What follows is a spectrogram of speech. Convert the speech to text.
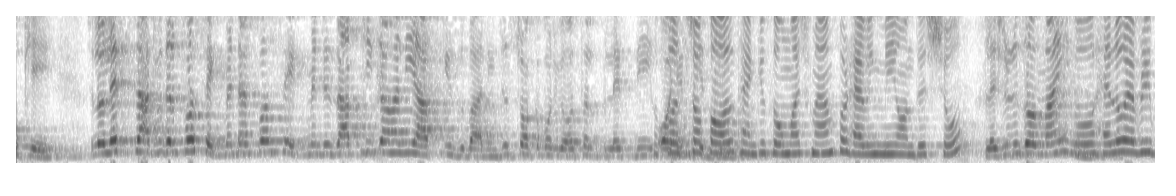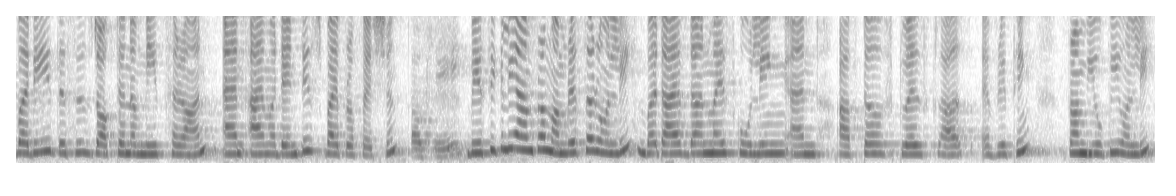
Okay. चलो let's start with first segment और first segment is आपकी कहानी आपकी जुबानी. Just talk about your let the first of all thank you so much ma'am for having me on this show pleasure is all mine so hello everybody this is doctor Navneet Saran and I am a dentist by profession okay basically I am from Amritsar only but I have done my schooling and after twelfth class everything from UP only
